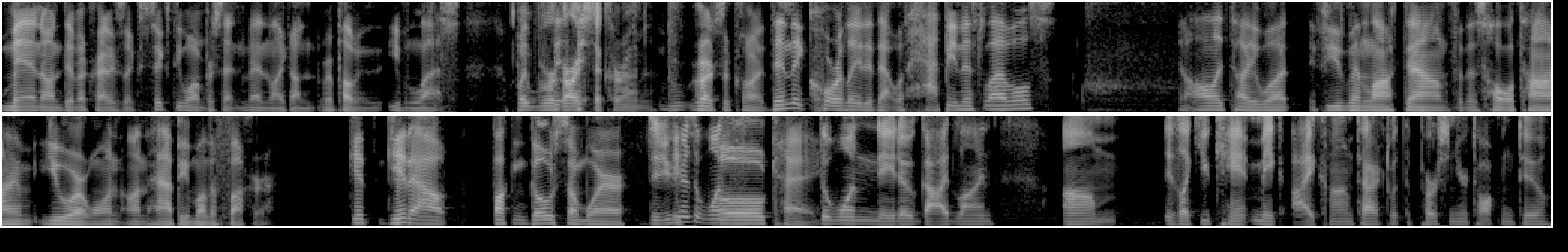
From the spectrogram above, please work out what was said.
Men on Democrats, like sixty-one percent. Men like on Republicans, even less. But they- regards to Corona, regards to corona. Then they correlated that with happiness levels. And all I tell you what, if you've been locked down for this whole time, you are one unhappy motherfucker. Get get out, fucking go somewhere. did you hear the one Okay. the one NATO guideline? Um, is like you can't make eye contact with the person you're talking to,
